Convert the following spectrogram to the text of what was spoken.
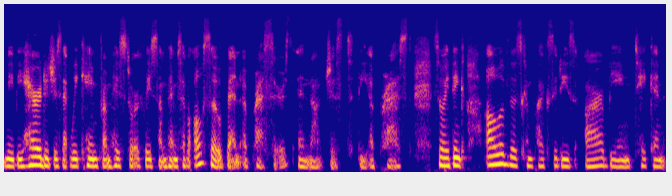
maybe heritages that we came from historically sometimes have also been oppressors and not just the oppressed. So I think all of those complexities are being taken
